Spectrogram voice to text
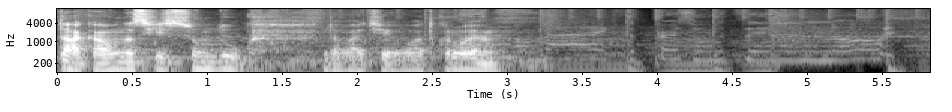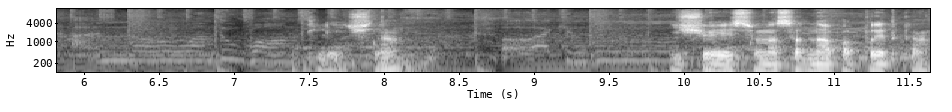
Так, а у нас есть сундук. Давайте его откроем. Отлично. Еще есть у нас одна попытка.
